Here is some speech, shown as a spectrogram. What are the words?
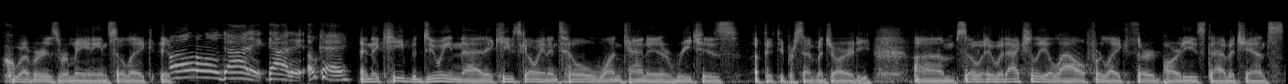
whoever is remaining. So like if, Oh, got it. Got it. Okay. And they keep doing that. It keeps going until one candidate reaches a 50% majority. Um, so it would actually allow for like third parties to have a chance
